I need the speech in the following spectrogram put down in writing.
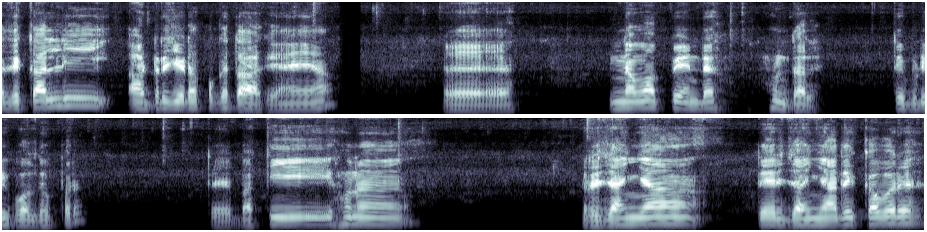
ਅਜੇ ਕੱਲ ਹੀ ਆਰਡਰ ਜਿਹੜਾ ਭੁਗਤਾ ਕੇ ਆਏ ਆ ਨਵਾਂ ਪਿੰਡ ਹੁੰਦਲ, ਤਿਬੜੀ ਪੁਲ ਦੇ ਉੱਪਰ। ਤੇ ਬਾਕੀ ਹੁਣ ਰਜਾਈਆਂ ਤੇ ਰਜਾਈਆਂ ਦੇ ਕਵਰ,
